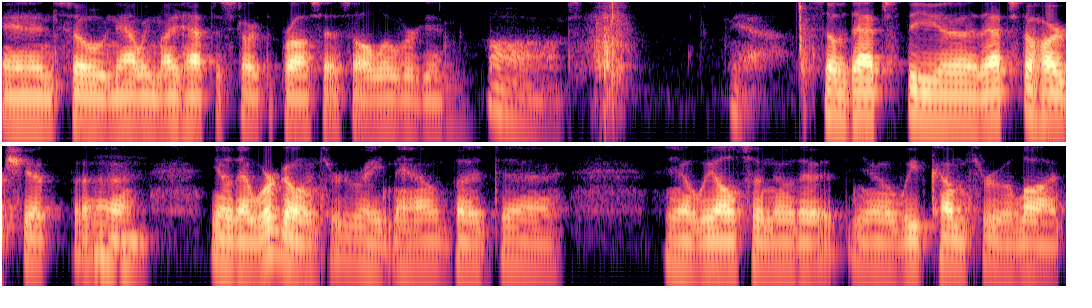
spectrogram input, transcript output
And so now we might have to start the process all over again. Oh, I'm sorry. Yeah. So that's the uh, that's the hardship, uh, Mm-hmm. you know, that we're going through right now. But uh, you know, we also know that you know we've come through a lot.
